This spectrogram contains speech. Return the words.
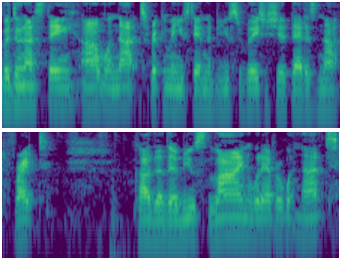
But do not stay. I will not recommend you stay in an abusive relationship. That is not right call the, the abuse line, whatever, whatnot,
